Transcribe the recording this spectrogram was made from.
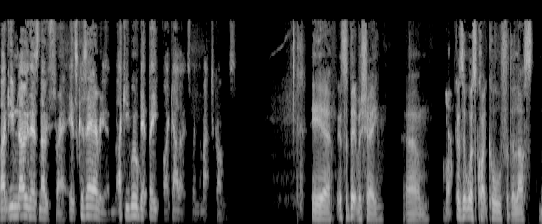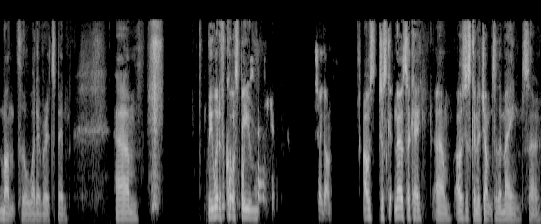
Like you know, there's no threat. It's Kazarian. Like he will get beat by Gallows when the match comes. yeah, it's a bit of a shame um, Yeah. because it was quite cool for the last month or whatever it's been. Um, we would, of course, be. So go on. I was just no, it's okay. Um, I was just going to jump to the main. So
